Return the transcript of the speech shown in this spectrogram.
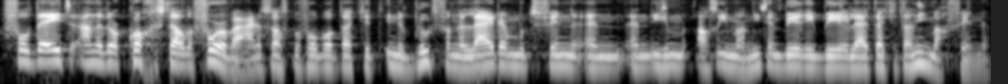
voldeed aan de door Koch gestelde voorwaarden. Zoals bijvoorbeeld dat je het in het bloed van de leider moet vinden en, en als iemand niet een beriberi leidt, dat je het dan niet mag vinden.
